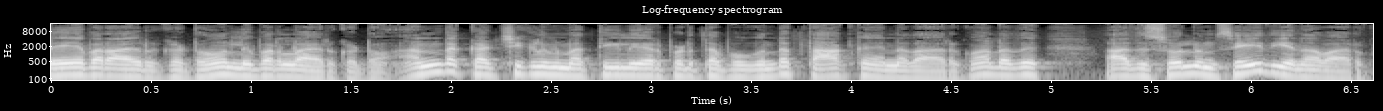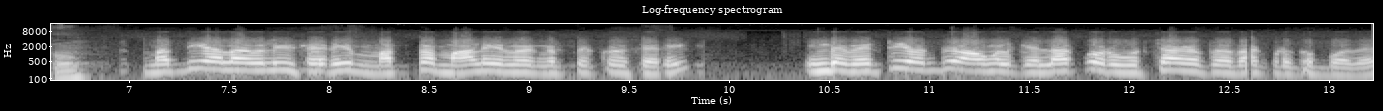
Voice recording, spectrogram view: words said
லேபராக இருக்கட்டும் லிபரலாக இருக்கட்டும் அந்த கட்சிகளின் மத்தியில் ஏற்படுத்த போகின்ற தாக்கம் என்னதாக இருக்கும்? அல்லது அது சொல்லும் செய்தி என்னவாக இருக்கும்? மத்திய அளவிலையும் சரி மற்ற மாநிலங்களுக்கும் சரி இந்த வெற்றி வந்து அவங்களுக்கு எல்லாருக்கும் ஒரு உற்சாகத்தை தான் கொடுக்க போகுது.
